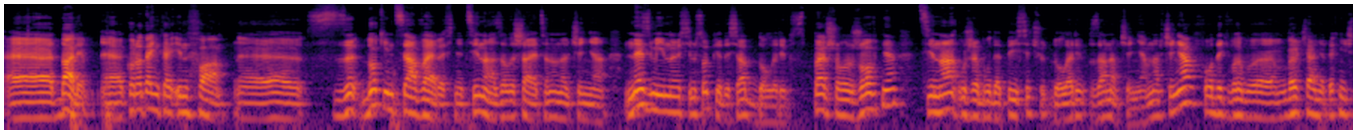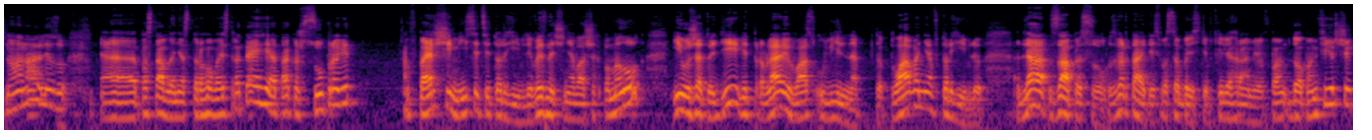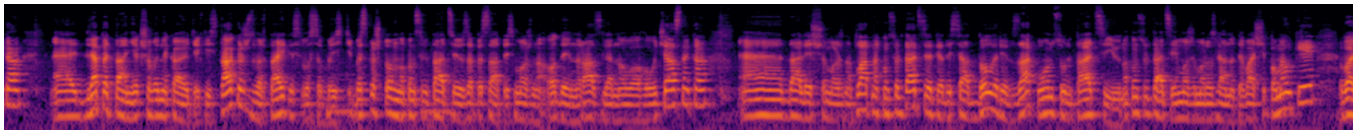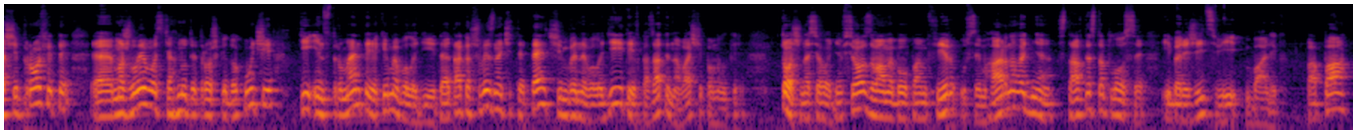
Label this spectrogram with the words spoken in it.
Е, далі, е, коротенька інфа. Е, з, до кінця вересня ціна залишається на навчання незмінною 750 доларів. З 1 жовтня ціна вже буде 1000 доларів за навчання. Навчання входить в- вивчання технічного аналізу, поставлення з торгової стратегії, а також супровід в перші місяці торгівлі, визначення ваших помилок, і вже тоді відправляю вас у вільне плавання в торгівлю. Для запису звертайтесь в особисті в телеграмі до памфірчика. Е, Для питань, якщо виникають якісь, також звертайтесь в особисті. Безкоштовну консультацію записатись можна один раз для нового учасника. Е, Далі що можна? Платна консультація 50 доларів за консультацію. На консультації можемо розглянути ваші помилки, ваші профіти, е, можливо, стягнути трошки до кучі ті інструменти, якими володієте, а також визначити те, чим ви не володієте, і вказати на ваші помилки. Тож, на сьогодні все. З вами був Памфір. Усім гарного дня, ставте стоп-лоси і бережіть свій балік. Па-па!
